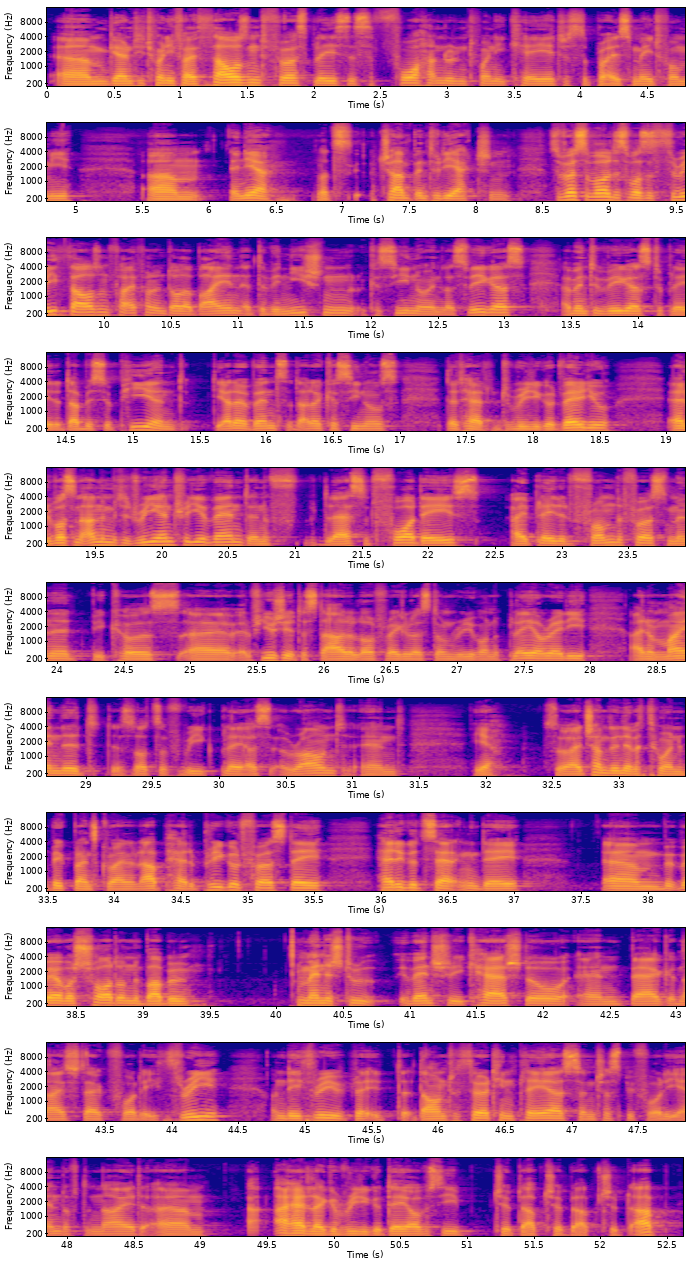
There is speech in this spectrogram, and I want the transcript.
Um, guaranteed 25,000. First place is 420k, just a price made for me. Um, and yeah, let's jump into the action. So first of all, this was a $3,500 buy-in at the Venetian Casino in Las Vegas. I went to Vegas to play the WSOP and the other events at other casinos that had really good value. It was an unlimited re-entry event and lasted four days. I played it from the first minute because uh, usually at the start a lot of regulars don't really want to play already. I don't mind it. There's lots of weak players around, and yeah. So I jumped in there with 200 big blinds, grinded up, had a pretty good first day, had a good second day, um, where I was short on the bubble. Managed to eventually cash though and bag a nice stack for day three. On day three, we played down to 13 players, and just before the end of the night, um, I had like a really good day. Obviously, chipped up, chipped up, chipped up,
